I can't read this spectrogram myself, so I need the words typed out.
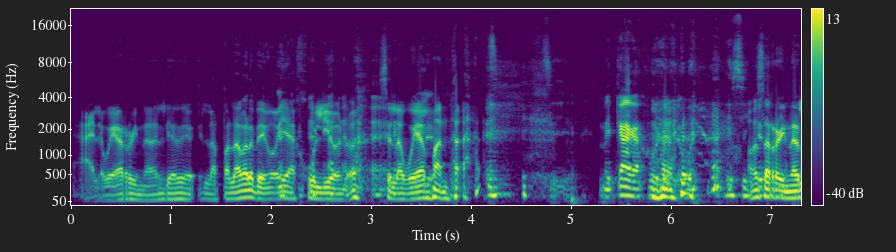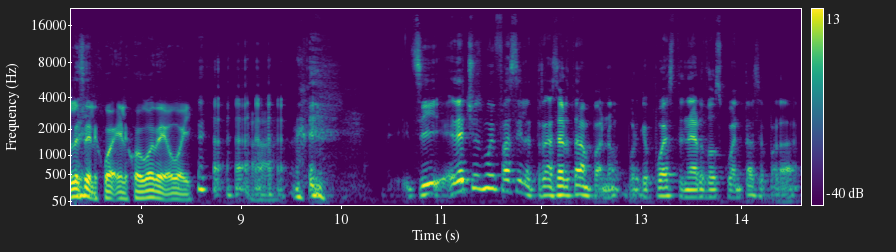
Ay, le voy a arruinar el día de la palabra de hoy a Julio, ¿no? Se la voy a mandar. Sí, me caga Julio. Vamos a arruinarles el, el juego de hoy. Ah. Sí, de hecho es muy fácil hacer trampa, ¿no? Porque puedes tener dos cuentas separadas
